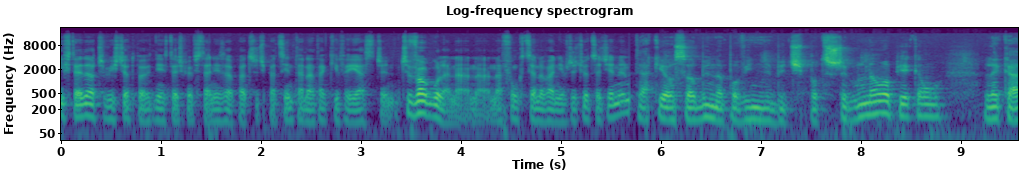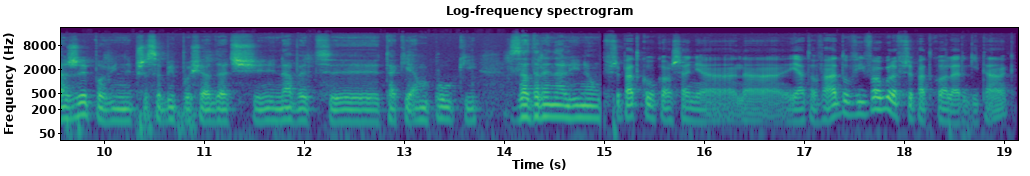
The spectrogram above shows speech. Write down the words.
i wtedy oczywiście odpowiednio jesteśmy w stanie zaopatrzyć pacjenta na taki wyjazd, czy, czy w ogóle na, na, na funkcjonowanie w życiu codziennym. Takie osoby no, powinny być pod szczególną opieką lekarzy, powinny przy sobie posiadać y, nawet y, takie ampułki z adrenaliną, W przypadku ukąszenia na jad owadów i w ogóle w przypadku alergii, tak,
